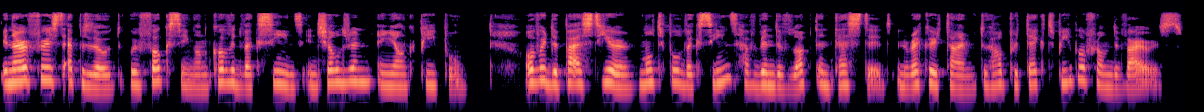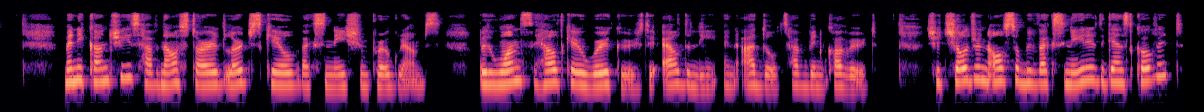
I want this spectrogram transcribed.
In our first episode, we're focusing on COVID vaccines in children and young people. Over the past year, multiple vaccines have been developed and tested in record time to help protect people from the virus. Many countries have now started large-scale vaccination programs, but once healthcare workers, the elderly, and adults have been covered, should children also be vaccinated against COVID?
